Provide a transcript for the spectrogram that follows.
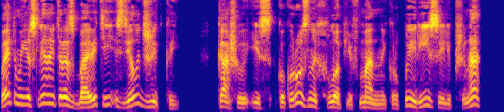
поэтому ее следует разбавить и сделать жидкой. Кашу из кукурузных хлопьев, манной крупы, риса или пшена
